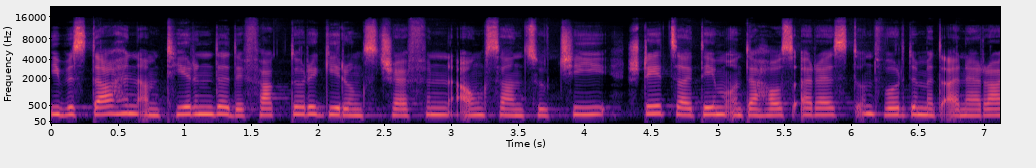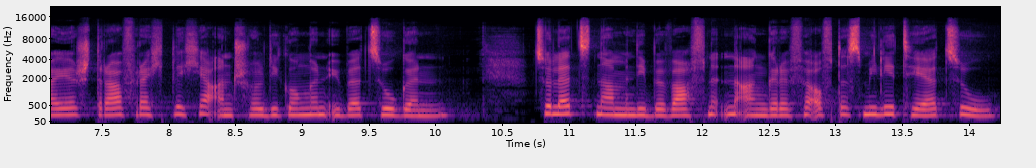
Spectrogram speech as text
Die bis dahin amtierende de facto Regierungschefin Aung San Suu Kyi steht seitdem unter Hausarrest und wurde mit einer Reihe strafrechtlicher Anschuldigungen überzogen. Zuletzt nahmen die bewaffneten Angriffe auf das Militär zu,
